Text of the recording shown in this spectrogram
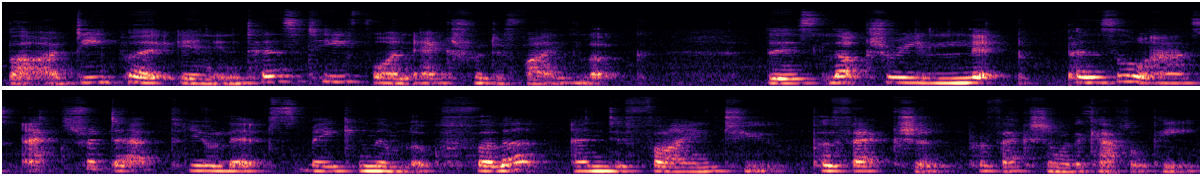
but are deeper in intensity for an extra defined look. This luxury lip pencil adds extra depth to your lips, making them look fuller and defined to perfection, perfection with a capital P.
